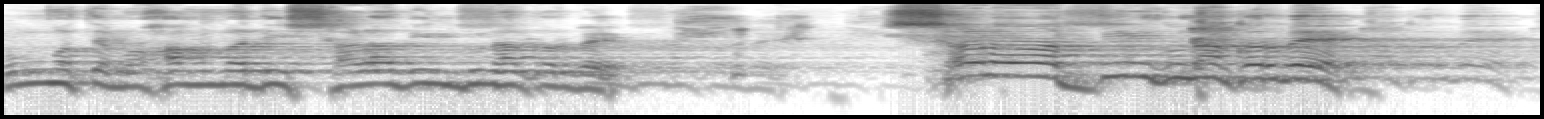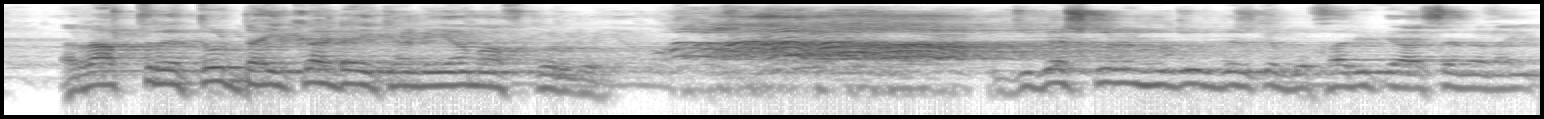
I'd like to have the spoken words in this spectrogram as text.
উম্মতে মোহাম্মদী সারাদিন গুণা করবে। সারাদিন গুণা করবে। রাত্রে তো ডাইকা ডাইকা নিয়ে মাফ করবে। জিজ্ঞেস করেন, হুজুরদেরকে বোখারিতে আসে না নাই?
